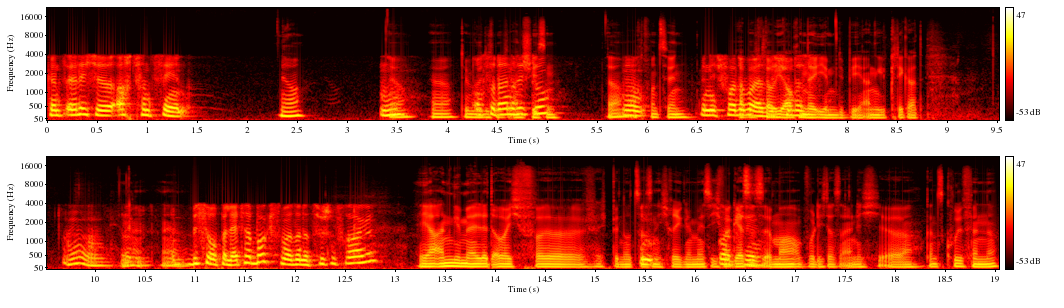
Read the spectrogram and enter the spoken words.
Ganz ehrlich, äh, 8 von 10. Ja, Mhm. ja, ja, den Auch würde ich deine anschließen. Richtung? Ja, Ja. 8 von 10. Bin ich voll dabei. ich, glaube ich, Also auch in der IMDb angeklickert. Ah, Ja, ja. Bist du auch bei Letterboxd? Mal so eine Zwischenfrage? Ja, angemeldet, aber ich, äh, ich benutze das Hm. nicht regelmäßig. Ich vergesse Okay. es immer, obwohl ich das eigentlich äh, ganz cool finde.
